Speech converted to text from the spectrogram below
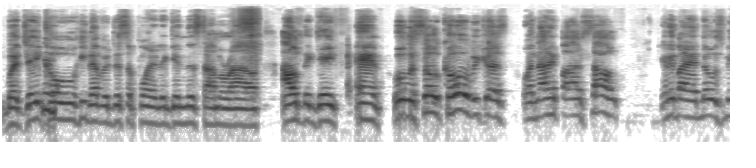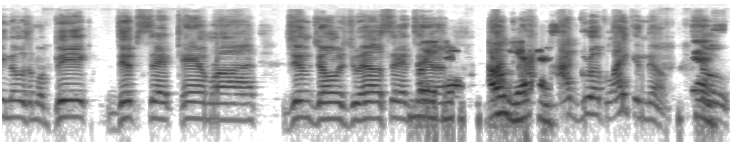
But J. Mm. Cole, he never disappointed again this time around out the gate. And what was so cool because on 95 South, Anybody that knows me knows I'm a big Dipset, Cam'ron, Jim Jones, Juelz Santana. Oh, yeah. Oh yes. I, I, grew up liking them. Yes. So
